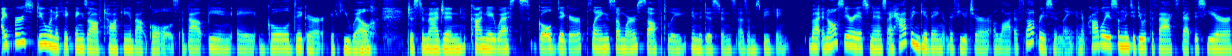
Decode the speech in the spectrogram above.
I first do want to kick things off talking about goals, about being a goal digger, if you will. Just imagine Kanye West's gold digger playing playing somewhere softly in the distance as I'm speaking. But in all seriousness, I have been giving the future a lot of thought recently, and it probably has something to do with the fact that this year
